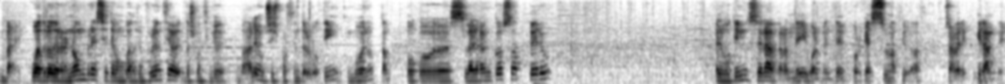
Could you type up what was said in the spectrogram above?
Vale, 4 de renombre, 7,4 de influencia, 2,5... Vale, un 6% del botín. Bueno, tampoco es la gran cosa, pero... El botín será grande igualmente, porque es una ciudad. O sea, a ver, grande.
